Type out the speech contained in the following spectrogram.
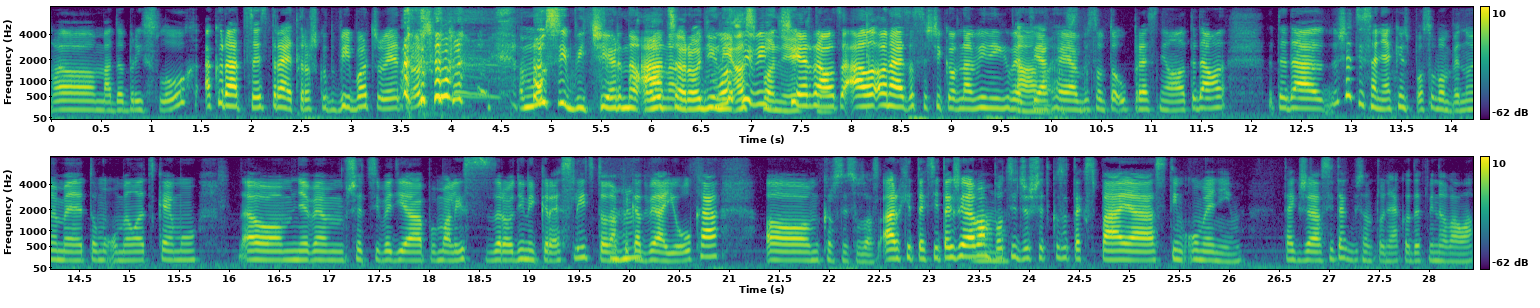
uh, má dobrý sluch. Akurát sestra je trošku vybočuje trošku. musí byť čierna ovca rodiny, musí aspoň byť čierna ovca, ale ona je zase šikovná v iných veciach, hej, aby som to upresnila. Teda, on, teda všetci sa nejakým spôsobom venujeme tomu umeleckému. Um, neviem, všetci vedia pomaly z rodiny kresliť, to mm-hmm. napríklad vie aj Julka. Um, krstní sú zase architekti, takže ja mám pocit, že všetko sa tak spája s tým umením. Takže asi tak by som to nejako definovala.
